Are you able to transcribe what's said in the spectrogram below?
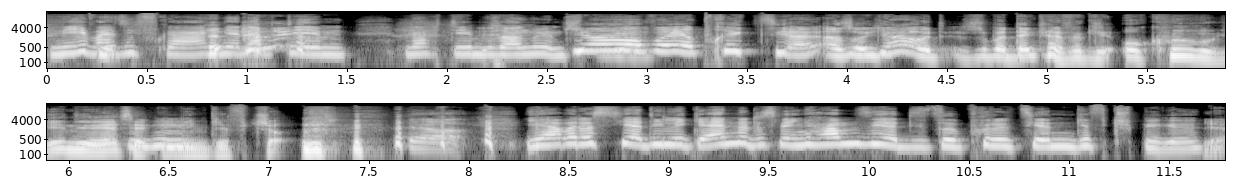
Nee, weil sie fragen ja nach dem, nach dem besonderen Spiel. Ja, aber er bringt sie also ja, und so, man denkt halt wirklich, oh cool, wo gehen denn jetzt hin? in Mhm. den Giftshop? Ja. ja, aber das ist ja die Legende, deswegen haben sie ja diese produzierenden Giftspiegel. ja,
